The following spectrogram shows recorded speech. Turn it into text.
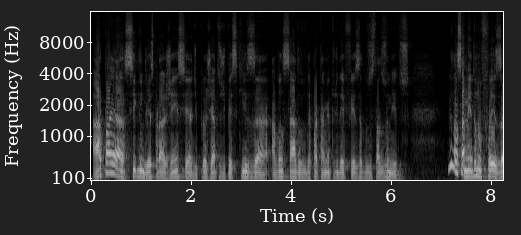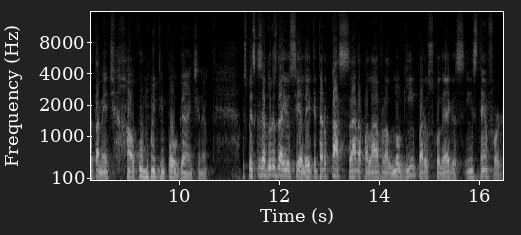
A ARPA é a sigla em inglês para a Agência de Projetos de Pesquisa Avançada do Departamento de Defesa dos Estados Unidos. E o lançamento não foi exatamente algo muito empolgante, né? Os pesquisadores da UCLA tentaram passar a palavra login para os colegas em Stanford,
